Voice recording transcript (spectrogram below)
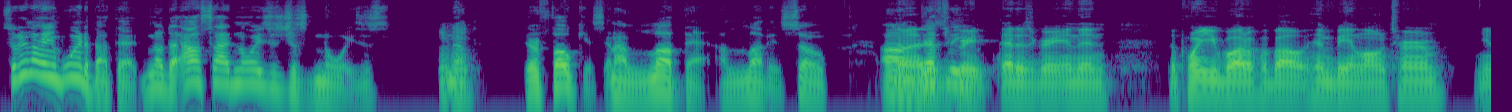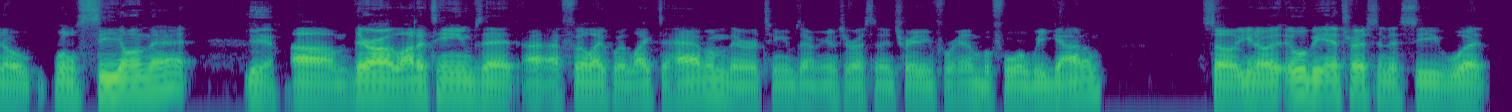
So they're not even worried about that. You know, the outside noise is just noise. It's, you mm-hmm. know, they're focused, and I love that. I love it. So um, no, that is great. That is great. And then the point you brought up about him being long term, you know, we'll see on that. Yeah. Um, there are a lot of teams that I, I, feel like would like to have him. There are teams that are interested in trading for him before we got him. So you know, it, it will be interesting to see what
